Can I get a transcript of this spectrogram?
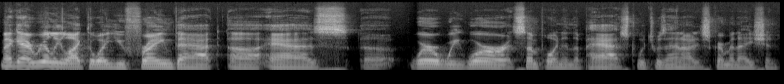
Maggie, I really like the way you framed that uh, as uh, where we were at some point in the past, which was anti discrimination.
